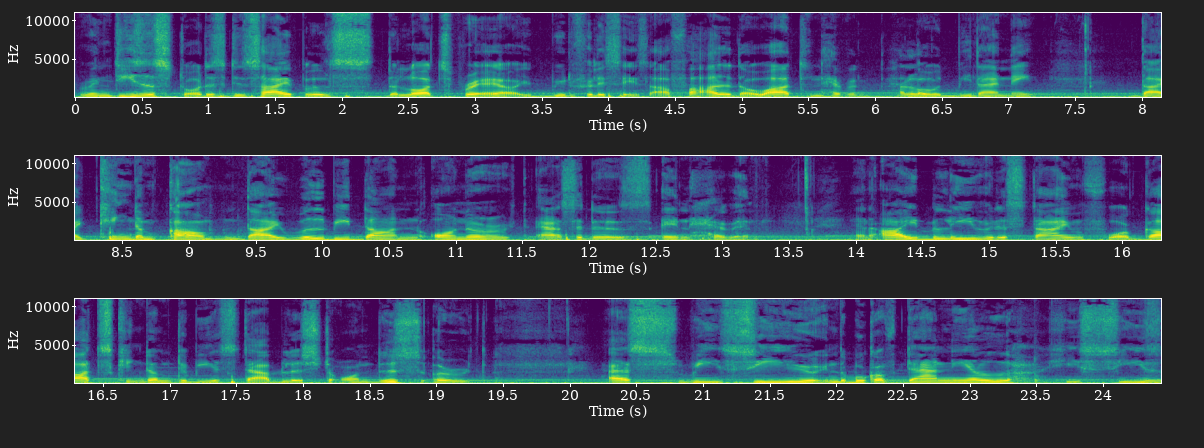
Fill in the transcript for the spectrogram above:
When jesus taught his disciples the lord's prayer it beautifully says our father thou art in heaven hallowed be thy name. Thy kingdom come thy will be done on earth as it is in heaven and I believe it is time for God's kingdom to be established on this earth. As we see in the book of Daniel, he sees,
